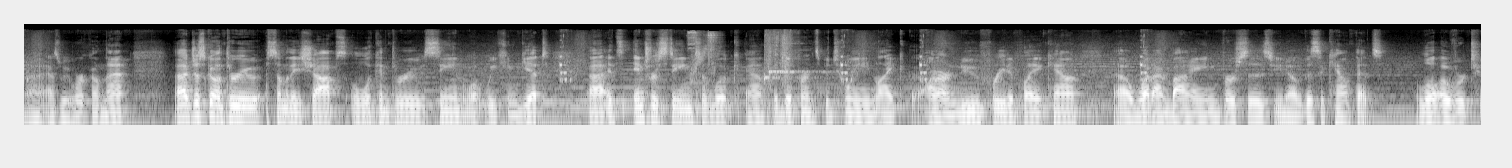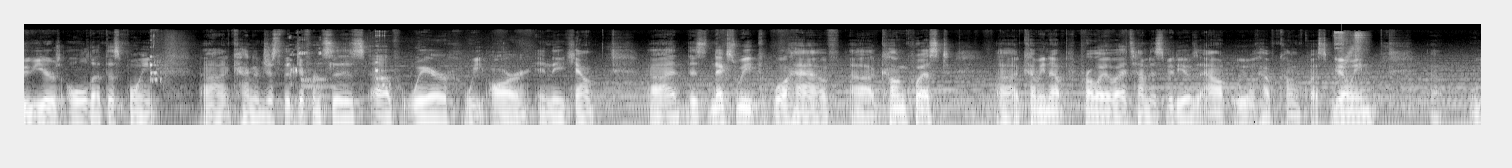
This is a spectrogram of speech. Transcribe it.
uh, as we work on that. Uh, just going through some of these shops, looking through, seeing what we can get. Uh, it's interesting to look at the difference between like on our new free-to-play account, uh, what I'm buying versus, you know, this account that's a little over two years old at this point. Uh, kind of just the differences of where we are in the account. this next week, we'll have Conquest uh, coming up, probably by the time this video is out, we will have Conquest going. Uh, we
